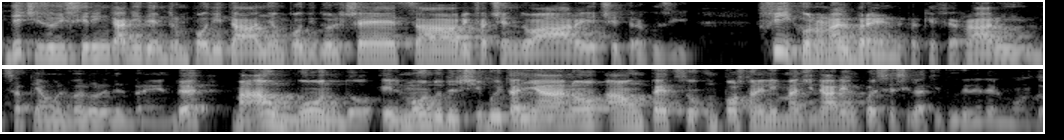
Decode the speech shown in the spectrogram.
deciso di siringargli dentro un po' di taglia, un po' di dolcezza, rifacendo aree, eccetera, così. Fico non ha il brand, perché Ferrari sappiamo il valore del brand, ma ha un mondo e il mondo del cibo italiano ha un pezzo, un posto nell'immaginario in qualsiasi latitudine del mondo.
